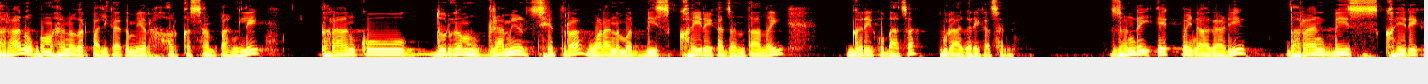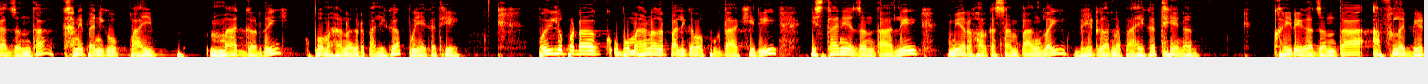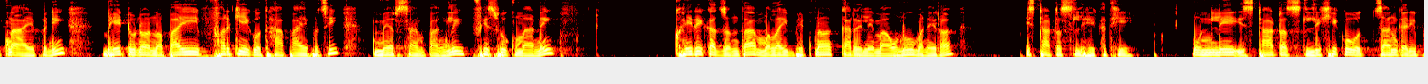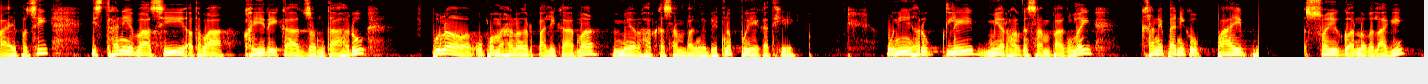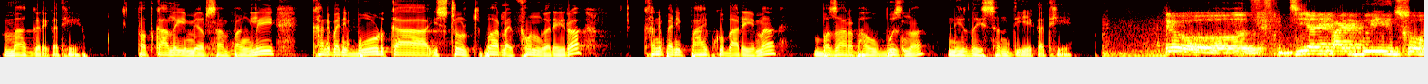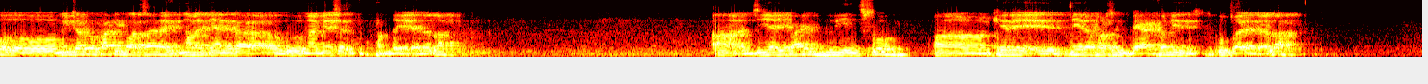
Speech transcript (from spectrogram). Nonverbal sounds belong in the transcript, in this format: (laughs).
धरान उपमहानगरपालिकाका मेयर हर्क साम्पाङले धरानको दुर्गम ग्रामीण क्षेत्र वडा नम्बर बिस खैरेका जनतालाई गरेको बाचा पुरा गरेका छन्। झन्डै एक महिना अगाडि धरान बिस खैरेका जनता खानेपानीको पाइप माग गर्दै उपमहानगरपालिका पुगेका थिए। पहिलोपटक उपमहानगरपालिकामा पुग्दाखेरि स्थानीय जनताले मेयर हर्क साम्पाङलाई भेट गर्न पाएका थिएनन्। खैरेका जनता आफूलाई भेट्न आए पनि भेट हुन नपाई फर्किएको थाहा पाएपछि मेयर साम्पाङले फेसबुकमा नै खैरेका जनता मलाई भेट्न कार्यालयमा आउनु भनेर स्टाटस लेखेका थिए। उनले स्टाटस लेखेको जानकारी पाएपछि स्थानीयवासी अथवा खैरेका जनताहरू पुनः उपमहानगरपालिकामा मेयर हर्क साम्पाङले भेट्न पुगेका थिए। उनीहरूले मेयर हर्क साम्पाङलाई खानेपानीको पाइप सहयोग गर्नको लागि माग गरेका थिए। तत्कालै मेयर साम्पाङले खानेपानी बोर्डका स्टोर किपरलाई फोन गरेर खानेपानी पाइपको बारेमा बजार भाउ बुझ्न निर्देशन दिएका थिए। त्यो जिआई पाइप दुई इन्चको मिटरको कति पर्छ? मलाई त्यहाँनिर उमा मेसेज भन्दै हेरेर ल। जिआई पाइप दुई इन्चको के अरे तेह्र पर्सेन्ट भ्याट पनि उ गरेर ल।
